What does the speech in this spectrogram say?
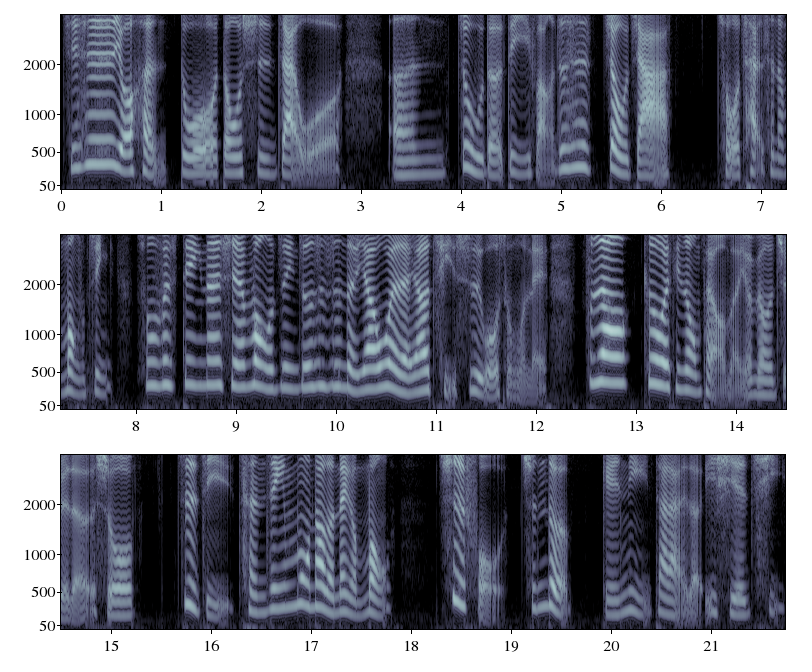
其实有很多都是在我嗯住的地方，就是旧家所产生的梦境，说不定那些梦境就是真的要为了要启示我什么嘞。不知道各位听众朋友们有没有觉得说自己曾经梦到的那个梦，是否真的给你带来了一些启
